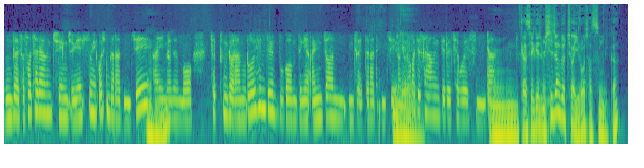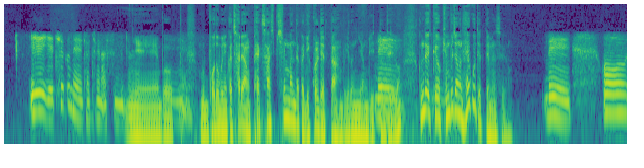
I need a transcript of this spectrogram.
문제가 있어서 차량 주행 중에 시동이 꺼진다라든지 음흠. 아니면은 뭐 제품 결함으로 핸들 무거움 등의 안전 문제가 있다라든지 이런 예. 여러 가지 사항들을 제보했습니다. 음, 그래서 이게 좀 시정 조치가 이루어졌습니까? 예, 예, 최근에 결정이 났습니다. 예, 뭐, 예. 뭐 보도 보니까 차량 147만 대가 리콜됐다. 뭐 이런 이야기도 있던데요. 네. 근데 그 김 부장은 해고됐다면서요. 네. 어,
